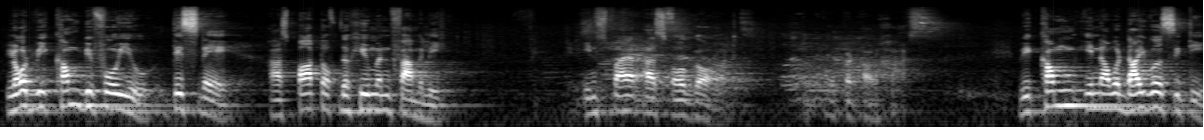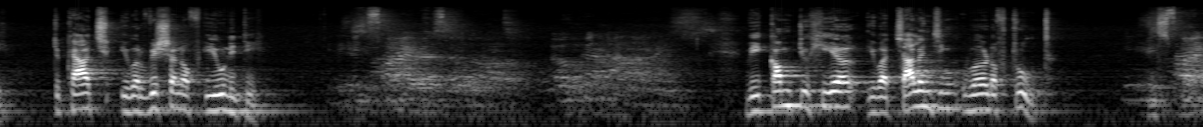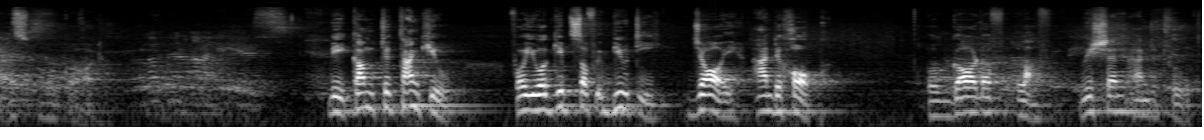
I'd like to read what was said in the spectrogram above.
Lord, we come before you this day as part of the human family. Inspire us, O God. Open our hearts. We come in our diversity to catch your vision of unity. Inspire us, O God. Open our eyes. We come to hear your challenging word of truth. Inspire us, O God. We come to thank you for your gifts of beauty, joy, and hope. O God of love, vision, and truth,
